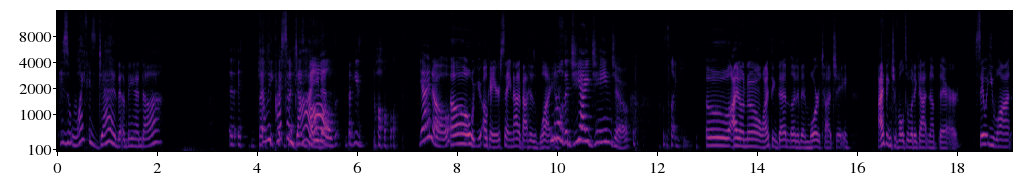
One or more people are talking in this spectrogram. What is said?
His wife is dead, Amanda. It's Kelly he- Preston but he's died. bald, but he's bald. Yeah, I know. Oh, okay. You're saying not about his wife. No, the GI Jane joke. I was like, Oh, I don't know. I think that might have been more touchy. I think Travolta would have gotten up there. Say what you want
